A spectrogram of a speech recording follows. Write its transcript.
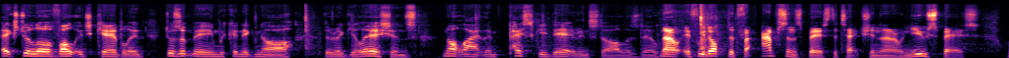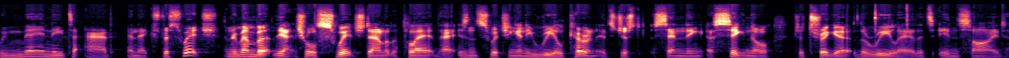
extra low voltage cabling doesn't mean we can ignore the regulations, not like them pesky data installers do. Now, if we'd opted for absence-based detection in our new space, we may need to add an extra switch. And remember, the actual switch down at the plate there isn't switching any real current, it's just sending a signal to trigger the relay that's inside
